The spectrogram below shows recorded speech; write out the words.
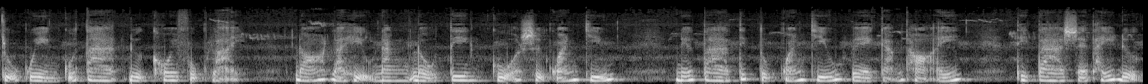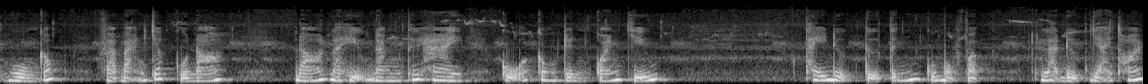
Chủ quyền của ta được khôi phục lại. Đó là hiệu năng đầu tiên của sự quán chiếu. Nếu ta tiếp tục quán chiếu về cảm thọ ấy, thì ta sẽ thấy được nguồn gốc và bản chất của nó. Đó là hiệu năng thứ hai của công trình quán chiếu. Thấy được tự tính của một vật là được giải thoát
